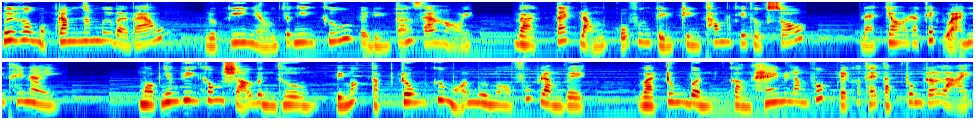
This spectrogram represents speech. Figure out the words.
với hơn 150 bài báo được ghi nhận cho nghiên cứu về điện toán xã hội và tác động của phương tiện truyền thông kỹ thuật số đã cho ra kết quả như thế này. Một nhân viên công sở bình thường bị mất tập trung cứ mỗi 11 phút làm việc và trung bình cần 25 phút để có thể tập trung trở lại.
